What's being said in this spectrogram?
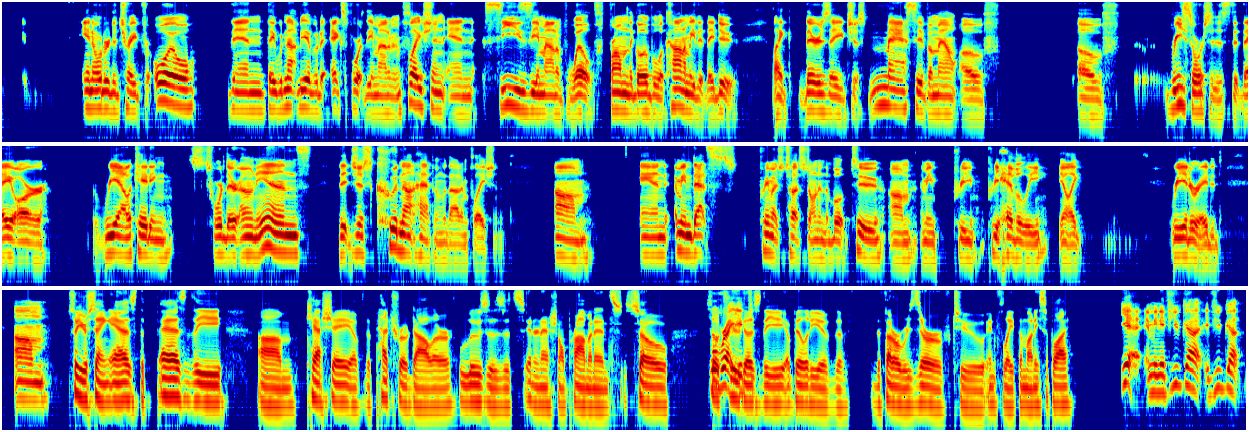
in order to trade for oil, then they would not be able to export the amount of inflation and seize the amount of wealth from the global economy that they do. Like there's a just massive amount of of resources that they are reallocating toward their own ends that just could not happen without inflation. Um and i mean that's pretty much touched on in the book too. Um i mean pretty pretty heavily you know like reiterated. Um So you're saying as the as the um, cachet of the petrodollar loses its international prominence, so so Well, right, too does the ability of the the Federal Reserve to inflate the money supply. Yeah, I mean, if you've got if you've got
